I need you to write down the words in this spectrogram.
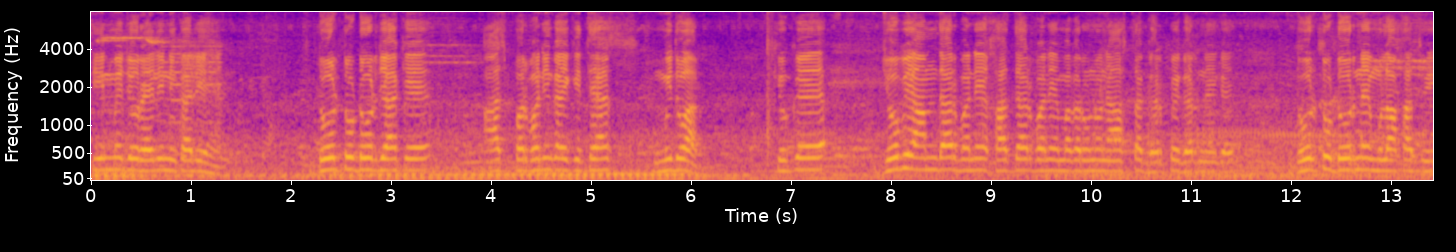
तीन में जो रैली निकाली है डोर टू डोर जाके आज परभनी का एक इतिहास उम्मीदवार, क्योंकि जो भी आमदार बने, खासदार बने, मगर उन्होंने आज तक घर पे घर नहीं गए। डोर टू डोर नहीं मुलाकात हुई।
